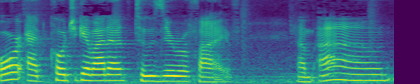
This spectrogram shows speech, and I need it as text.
or at Coach Guevara 205. I'm out.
